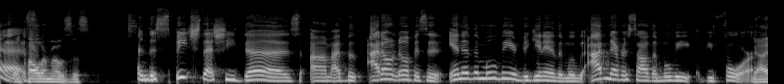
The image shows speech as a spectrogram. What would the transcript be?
Yeah, they call her moses and the speech that she does, um, I be- I don't know if it's the end of the movie or beginning of the movie. I've never saw the movie before. Yeah, I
